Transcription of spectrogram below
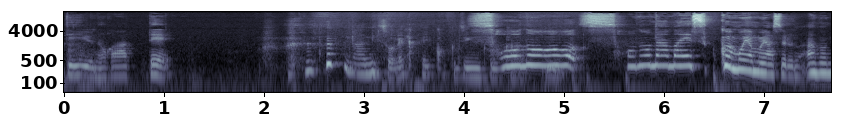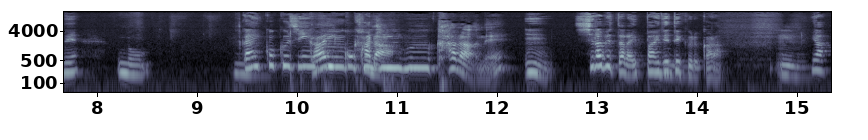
っていうのがあって、何それ外国人風その、その名前すっごいモヤモヤするの。あのね、あのうん外国人外風国カラー。人風カラーねうん。調べたらいっぱい出てくるから。うんいや、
